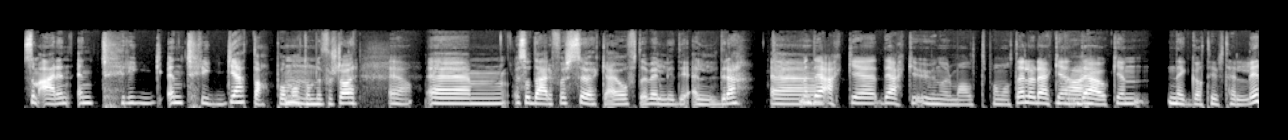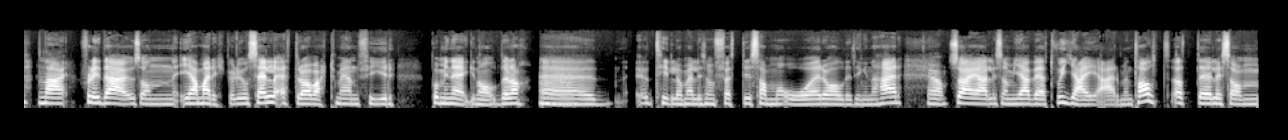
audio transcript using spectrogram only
Som er en, en, trygg, en trygghet, da, på en måte, Mm. om du forstår. Ja. Um, så derfor søker jeg jo ofte veldig de eldre. Ehm, Men det er, ikke, det er ikke unormalt, på en måte. Eller det er, ikke, det er jo ikke en negativt heller. Nei. Fordi det er jo sånn Jeg merker det jo selv etter å ha vært med en fyr på min egen alder, da. Mm. Eh, til og med liksom født i samme år og alle de tingene her. Ja. Så er jeg liksom Jeg vet hvor jeg er mentalt. At det liksom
